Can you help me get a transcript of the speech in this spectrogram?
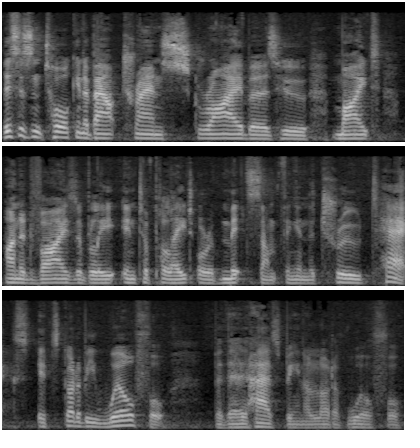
This isn't talking about transcribers who might unadvisedly interpolate or omit something in the true text. It's got to be willful, but there has been a lot of willful.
